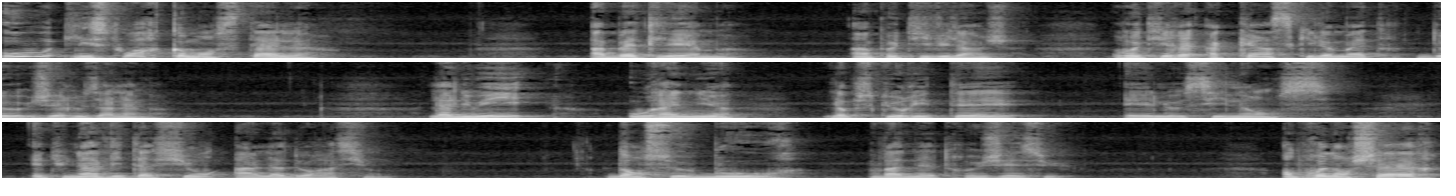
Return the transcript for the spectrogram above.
Où l'histoire commence-t-elle? À Bethléem, un petit village, retiré à 15 kilomètres de Jérusalem. La nuit, où règne l'obscurité et le silence, est une invitation à l'adoration. Dans ce bourg va naître Jésus. En prenant chair,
